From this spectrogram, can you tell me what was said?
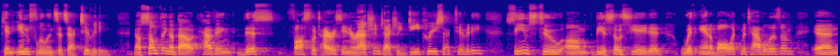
can influence its activity. Now, something about having this phosphotyrosine interaction to actually decrease activity seems to um, be associated with anabolic metabolism and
